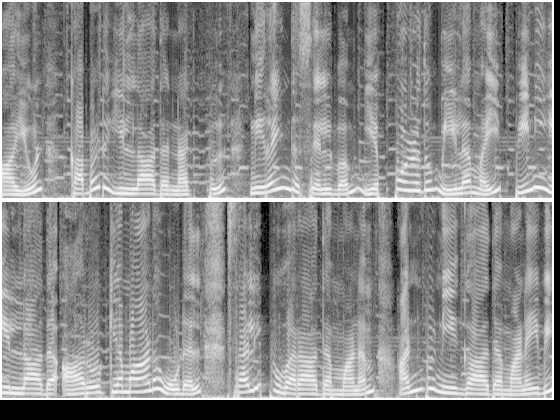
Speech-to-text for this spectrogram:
ஆயுள் கபடு இல்லாத நட்பு நிறைந்த செல்வம் எப்பொழுதும் இளமை பிணி இல்லாத ஆரோக்கியமான உடல் சலிப்பு வராத மனம் அன்பு நீங்காத மனைவி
